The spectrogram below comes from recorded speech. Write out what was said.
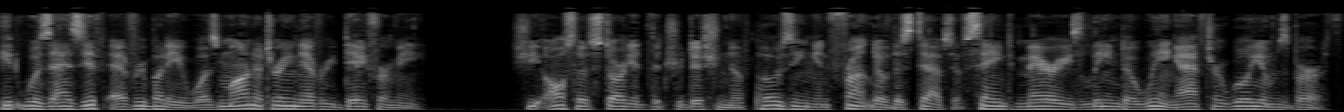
It was as if everybody was monitoring every day for me. She also started the tradition of posing in front of the steps of St. Mary's Lindo Wing after William's birth.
